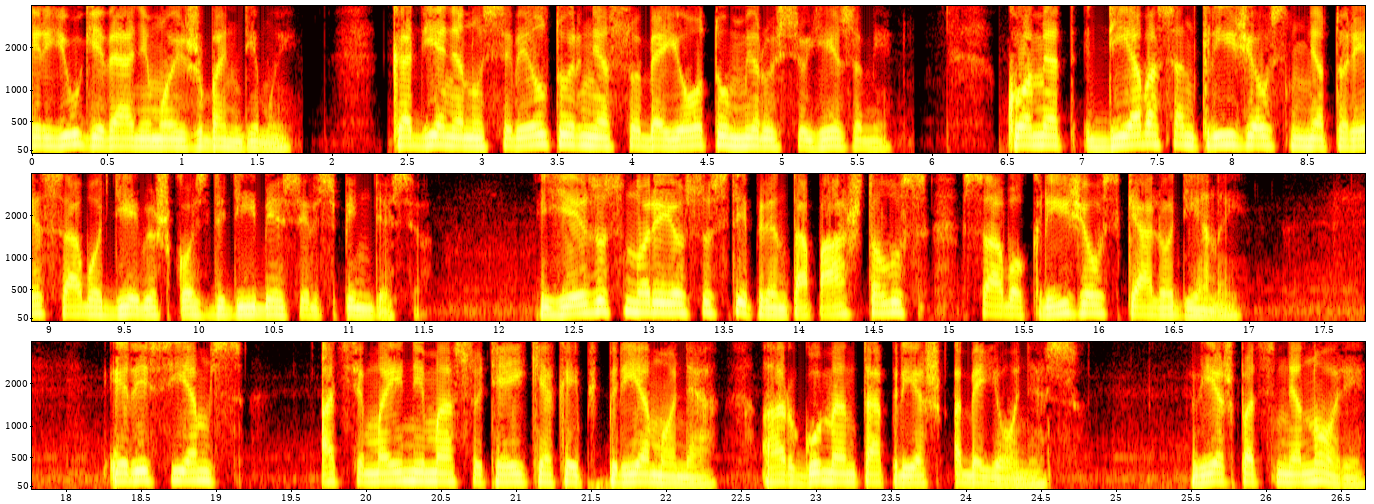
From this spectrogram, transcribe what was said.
ir jų gyvenimo išbandymui, kad jie nenusiviltų ir nesubejotų mirusių Jėzumi, kuomet Dievas ant kryžiaus neturės savo dieviškos didybės ir spindesio. Jėzus norėjo sustiprinti apaštalus savo kryžiaus kelio dienai. Ir jis jiems atsimainimą suteikia kaip priemonę, argumentą prieš abejonės. Viešpats nenori,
